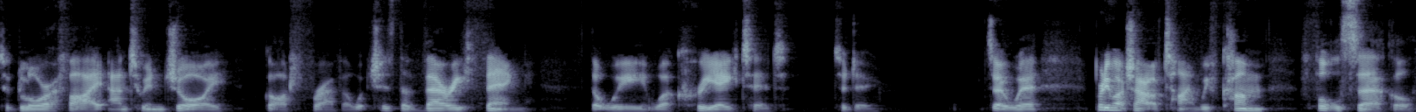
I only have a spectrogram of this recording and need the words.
to glorify, and to enjoy God forever, which is the very thing that we were created to do. So we're pretty much out of time. We've come full circle.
